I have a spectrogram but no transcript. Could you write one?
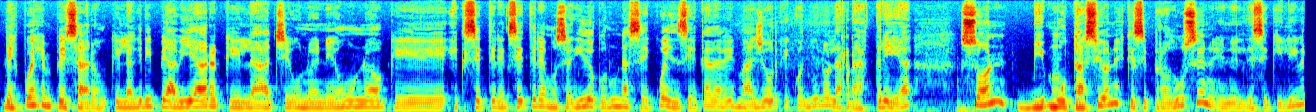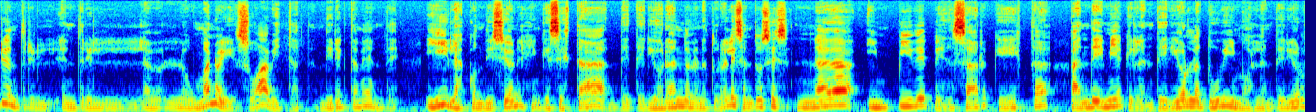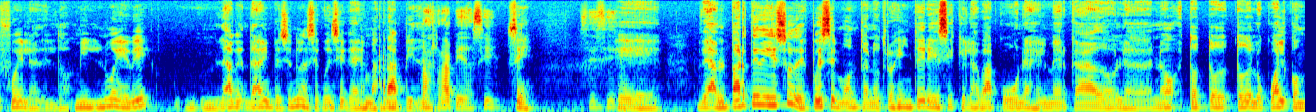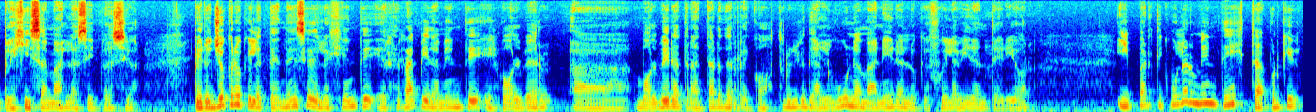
Después empezaron que la gripe aviar, que la H1N1, que etcétera, etcétera, hemos seguido con una secuencia cada vez mayor que cuando uno la rastrea son mutaciones que se producen en el desequilibrio entre, entre lo humano y su hábitat directamente y las condiciones en que se está deteriorando la naturaleza. Entonces, nada impide pensar que esta pandemia, que la anterior la tuvimos, la anterior fue la del 2009, da, la impresión de una secuencia cada vez más rápida. Más rápida, sí. Sí. sí, sí. Eh, aparte de eso, después se montan otros intereses, que las vacunas, el mercado, la, ¿no? todo, todo lo cual complejiza más la situación. Pero yo creo que la tendencia de la gente es rápidamente es volver a volver a tratar de reconstruir de alguna manera lo que fue la vida anterior. Y particularmente esta, porque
